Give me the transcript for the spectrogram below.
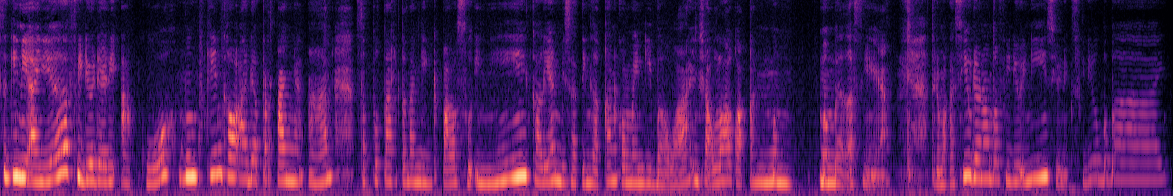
segini aja video dari aku. Mungkin kalau ada pertanyaan seputar tentang gigi palsu ini kalian bisa tinggalkan komen di bawah. Insya Allah aku akan mem membalasnya ya. Terima kasih udah nonton video ini. See you next video. Bye bye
